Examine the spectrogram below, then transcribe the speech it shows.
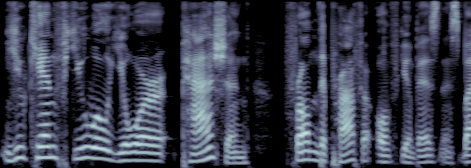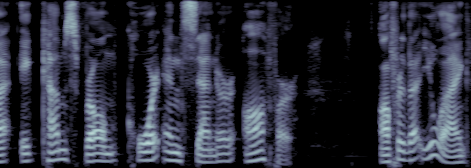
You can fuel your passion from the profit of your business, but it comes from core and center offer. Offer that you like,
